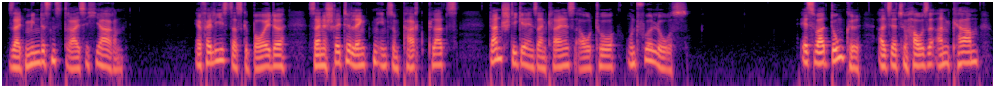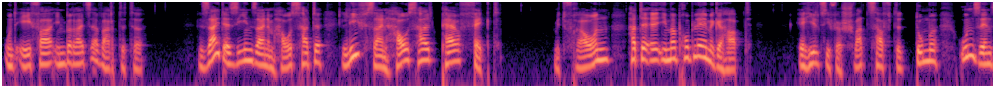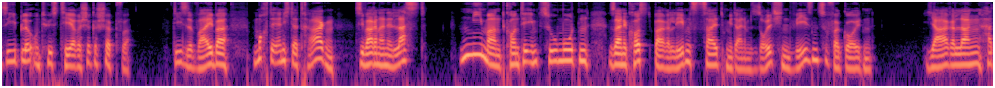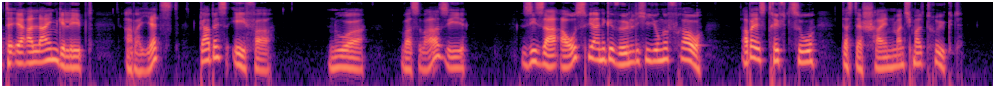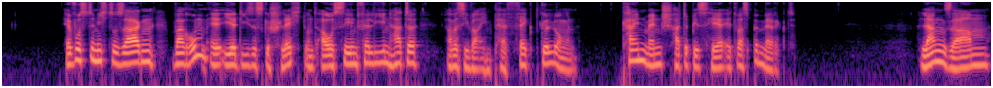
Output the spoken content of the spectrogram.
seit mindestens dreißig Jahren. Er verließ das Gebäude, seine Schritte lenkten ihn zum Parkplatz, dann stieg er in sein kleines Auto und fuhr los. Es war dunkel, als er zu Hause ankam und Eva ihn bereits erwartete. Seit er sie in seinem Haus hatte, lief sein Haushalt perfekt. Mit Frauen hatte er immer Probleme gehabt. Er hielt sie für schwatzhafte, dumme, unsensible und hysterische Geschöpfe. Diese Weiber mochte er nicht ertragen, sie waren eine Last, Niemand konnte ihm zumuten, seine kostbare Lebenszeit mit einem solchen Wesen zu vergeuden. Jahrelang hatte er allein gelebt, aber jetzt gab es Eva. Nur was war sie? Sie sah aus wie eine gewöhnliche junge Frau, aber es trifft zu, dass der Schein manchmal trügt. Er wusste nicht zu sagen, warum er ihr dieses Geschlecht und Aussehen verliehen hatte, aber sie war ihm perfekt gelungen. Kein Mensch hatte bisher etwas bemerkt. Langsam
